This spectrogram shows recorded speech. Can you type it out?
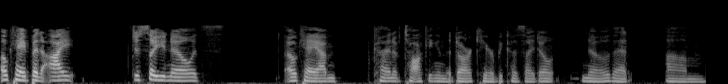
Okay, but I, just so you know, it's okay. I'm kind of talking in the dark here because I don't know that um,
